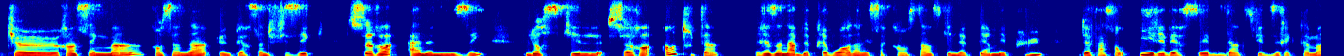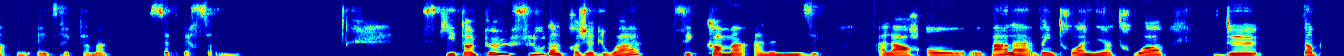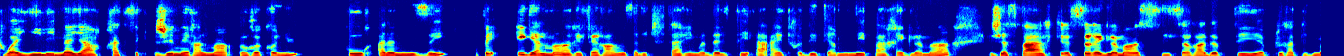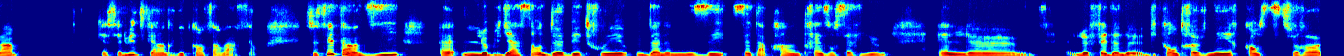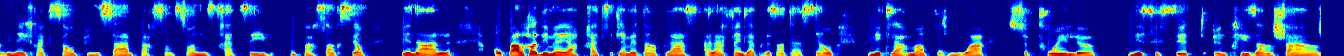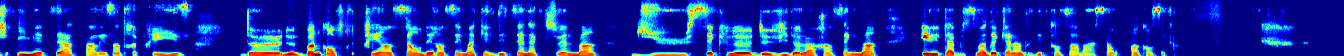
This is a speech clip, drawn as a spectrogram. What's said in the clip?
qu'un renseignement concernant une personne physique sera anonymisé lorsqu'il sera en tout temps raisonnable de prévoir dans les circonstances qu'il ne permet plus de façon irréversible d'identifier directement ou indirectement cette personne. Ce qui est un peu flou dans le projet de loi, c'est comment anonymiser. Alors, on, parle à 23 alinéa 3 d'employer les meilleures pratiques généralement reconnues pour anonymiser on fait également référence à des critères et modalités à être déterminés par règlement. J'espère que ce règlement-ci sera adopté plus rapidement que celui du calendrier de conservation. Ceci étant dit, euh, l'obligation de détruire ou d'anonymiser, c'est à prendre très au sérieux. Euh, le fait d'y contrevenir constituera une infraction punissable par sanction administrative ou par sanction pénale. On parlera des meilleures pratiques à mettre en place à la fin de la présentation, mais clairement, pour moi, ce point-là nécessite une prise en charge immédiate par les entreprises d'une bonne compréhension des renseignements qu'elles détiennent actuellement, du cycle de vie de leurs renseignements et l'établissement de calendrier de conservation en conséquence.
